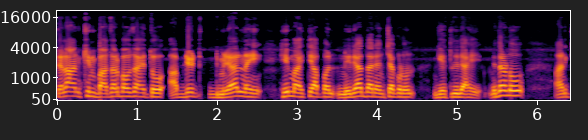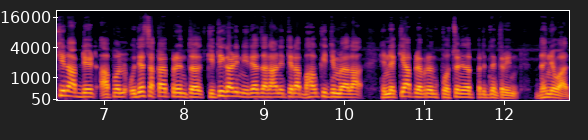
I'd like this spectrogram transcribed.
त्याला आणखीन बाजारभाव जो आहे तो अपडेट मिळाला नाही ही माहिती आपण निर्यातदार यांच्याकडून घेतलेली आहे. मित्रांनो आणखीन अपडेट आपण उद्या सकाळपर्यंत किती गाडी निर्यात झाला आणि त्याला भाव किती मिळाला हे नक्की आपल्यापर्यंत पोहोचवण्याचा प्रयत्न करेन. धन्यवाद.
